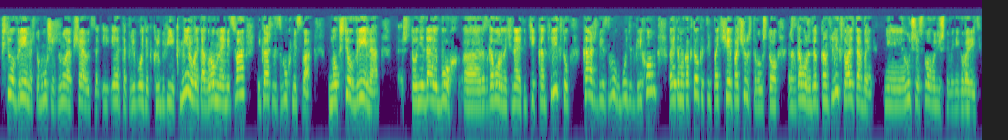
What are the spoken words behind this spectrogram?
все время, что муж и с женой общаются, и это приводит к любви и к миру, это огромная мецва, и каждый звук мецва. Но все время, что, не дай бог, э, разговор начинает идти к конфликту, каждый звук будет грехом, поэтому как только ты почувствовал, что разговор идет к конфликту, альтарбе, лучшее слово лишнего не говорить.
